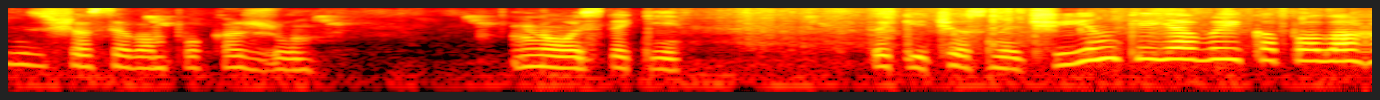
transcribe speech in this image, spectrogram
Зараз я вам покажу. Ну, ось такі, такі часничинки я викопала.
